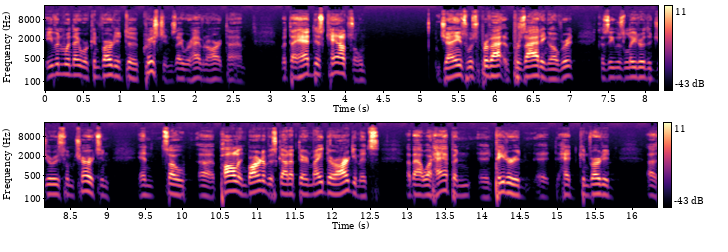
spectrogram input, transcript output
Even when they were converted to Christians, they were having a hard time. But they had this council. James was provi- presiding over it because he was leader of the Jerusalem church, and and so uh, Paul and Barnabas got up there and made their arguments about what happened. And Peter had, had converted uh,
